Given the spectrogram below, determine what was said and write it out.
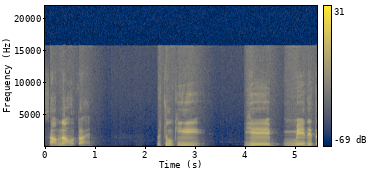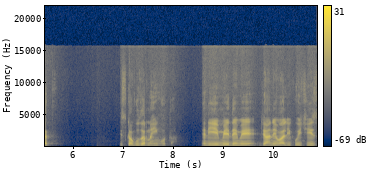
सामना होता है। तो चूँकि ये मैदे तक इसका गुज़र नहीं होता यानी ये मैदे में जाने वाली कोई चीज़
